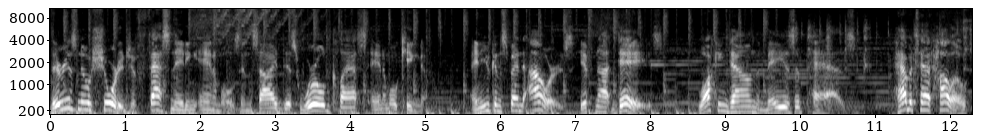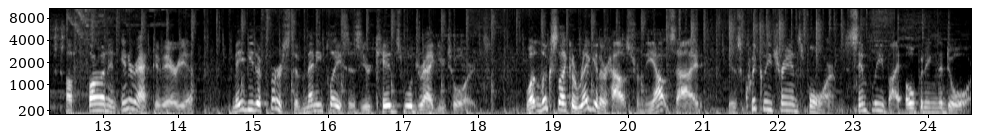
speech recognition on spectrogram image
There is no shortage of fascinating animals inside this world-class animal kingdom, and you can spend hours, if not days, walking down the maze of paths. Habitat Hollow, a fun and interactive area, may be the first of many places your kids will drag you towards. What looks like a regular house from the outside is quickly transformed simply by opening the door.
